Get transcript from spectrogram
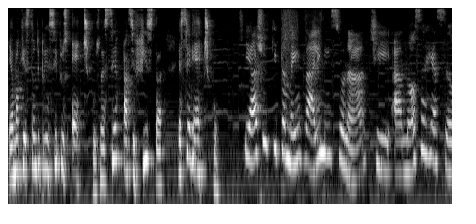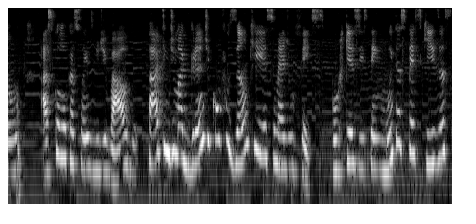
é uma questão de princípios éticos. Né? Ser pacifista é ser ético. E acho que também vale mencionar que a nossa reação às colocações do Divaldo partem de uma grande confusão que esse médium fez, porque existem muitas pesquisas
